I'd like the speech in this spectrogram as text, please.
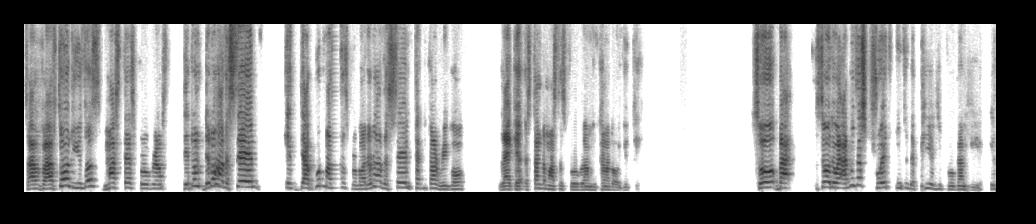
So I've, told you those master's programs, they don't, they don't have the same, if they are good master's program, they don't have the same technical rigor like a, a standard master's program in Canada or UK. So, but so they were admitted straight into the PhD program here. If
